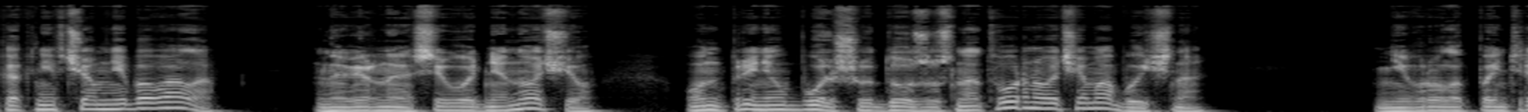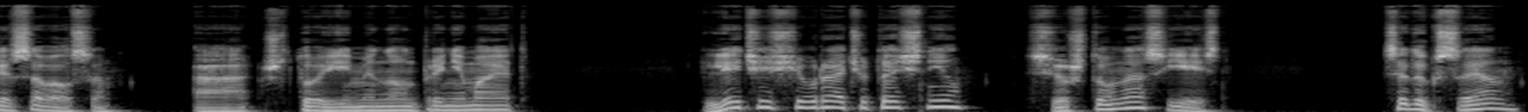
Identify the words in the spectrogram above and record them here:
как ни в чем не бывало. Наверное, сегодня ночью он принял большую дозу снотворного, чем обычно. Невролог поинтересовался, а что именно он принимает? Лечащий врач уточнил, все, что у нас есть. Седуксен,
